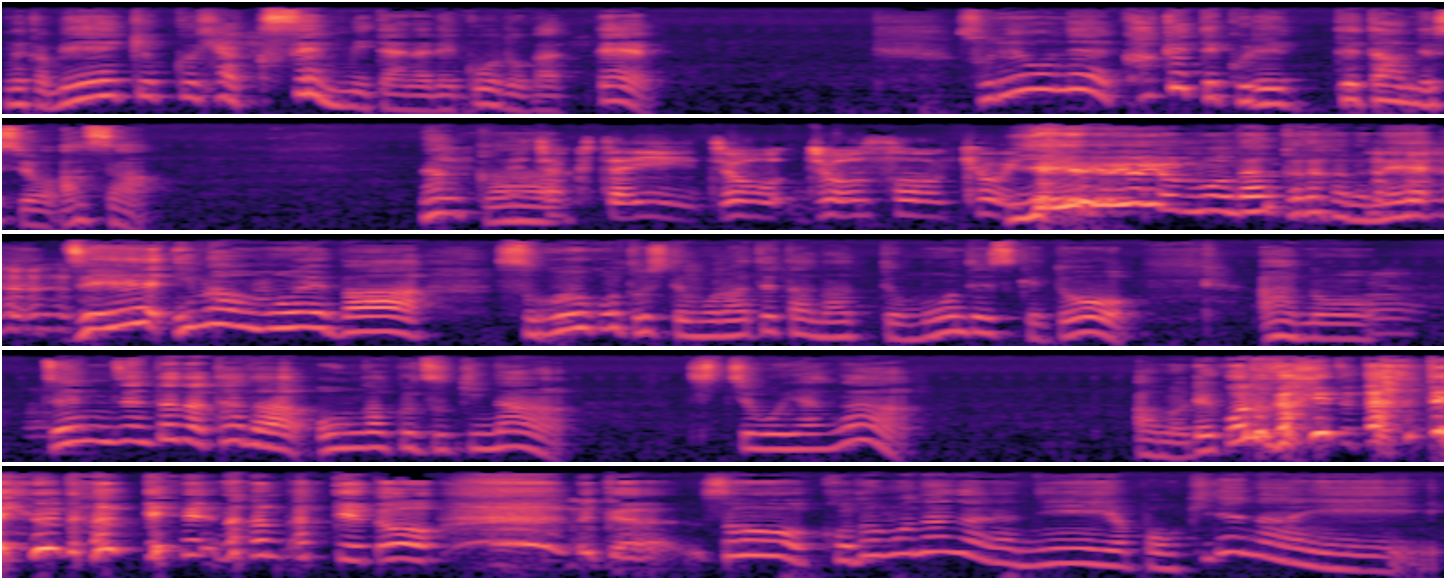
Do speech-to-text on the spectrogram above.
なんか名曲100選みたいなレコードがあってそれをねかけてくれてたんですよ朝。なんかめちゃくちゃいい上上層教育。いやいやいやいやもうなんかだからね ぜ今思えばすごいことしてもらってたなって思うんですけどあの、うんうん。全然ただただ音楽好きな父親があのレコードかけてたっていうだけなんだけどなんかそう子供ながらにやっぱ起きれない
